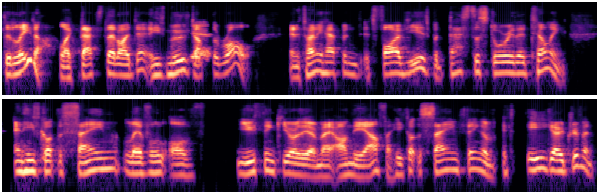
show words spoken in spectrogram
the leader. Like that's that identity. He's moved up the role. And it's only happened, it's five years, but that's the story they're telling. And he's got the same level of you think you're the Omega, I'm the alpha. He's got the same thing of it's ego driven.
